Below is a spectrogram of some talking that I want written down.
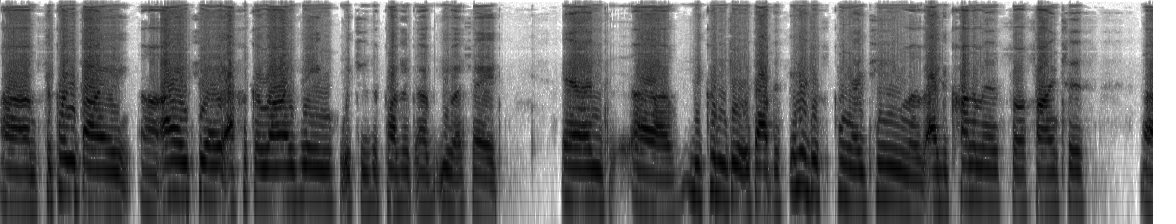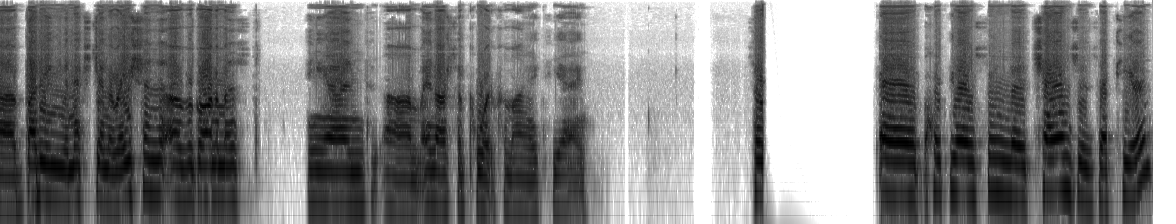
um, supported by uh, IITA Africa Rising, which is a project of USAID. And uh, we couldn't do it without this interdisciplinary team of ag economists, soil scientists, uh, budding the next generation of agronomists, and, um, and our support from IITA. So uh, hope you all have seen the challenges up here.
